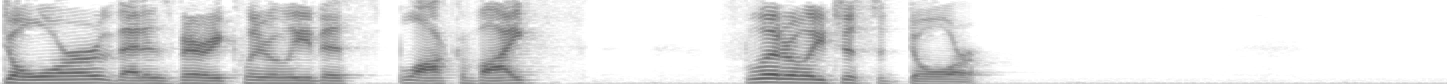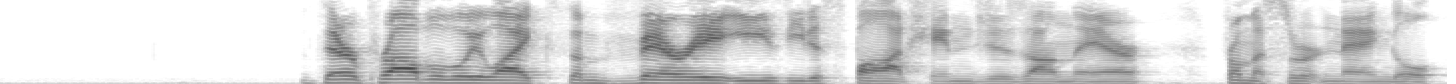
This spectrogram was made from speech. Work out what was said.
door that is very clearly this block of ice. It's literally just a door. There are probably like some very easy to spot hinges on there from a certain angle.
